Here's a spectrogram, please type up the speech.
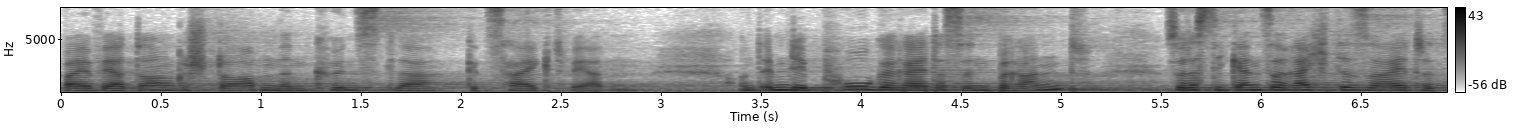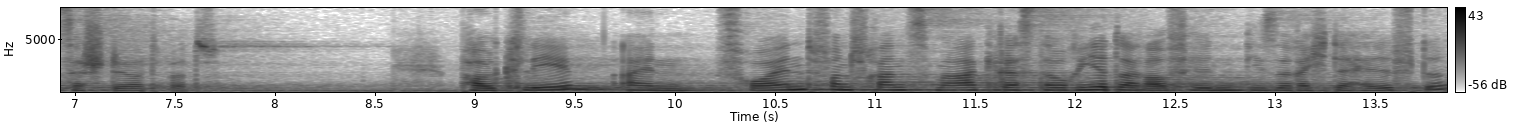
bei Verdun gestorbenen Künstler gezeigt werden. Und im Depot gerät es in Brand, sodass die ganze rechte Seite zerstört wird. Paul Klee, ein Freund von Franz Marc, restauriert daraufhin diese rechte Hälfte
